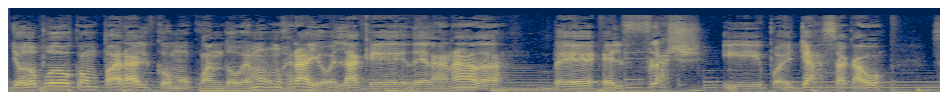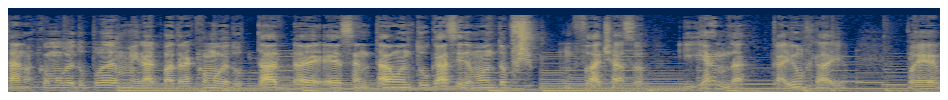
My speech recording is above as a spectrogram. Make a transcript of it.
Yo lo puedo comparar como cuando vemos un rayo, ¿verdad? Que de la nada ve el flash y pues ya, se acabó. O sea, no es como que tú puedes mirar para atrás como que tú estás eh, eh, sentado en tu casa y de momento un flashazo y anda, cae un rayo. Pues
